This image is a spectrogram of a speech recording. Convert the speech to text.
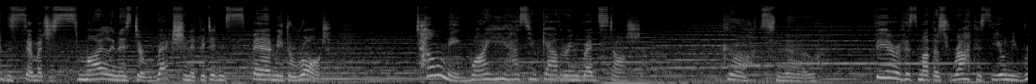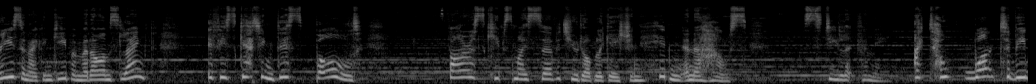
I wouldn't so much as smile in his direction if it didn't spare me the rod. Tell me why he has you gathering red star shells. Gods, no. Fear of his mother's wrath is the only reason I can keep him at arm's length. If he's getting this bold, Faris keeps my servitude obligation hidden in a house. Steal it for me. I don't want to be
